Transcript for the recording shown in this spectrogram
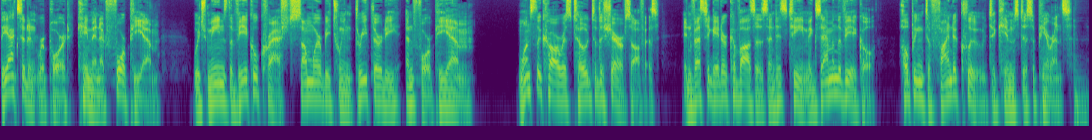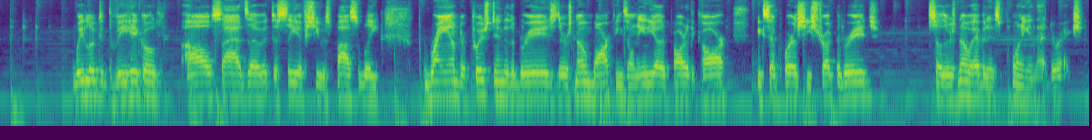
The accident report came in at 4 p.m., which means the vehicle crashed somewhere between 3:30 and 4 p.m. Once the car was towed to the sheriff's office, investigator Cavazos and his team examined the vehicle, hoping to find a clue to Kim's disappearance. We looked at the vehicle, all sides of it, to see if she was possibly rammed or pushed into the bridge. There's no markings on any other part of the car except where she struck the bridge. So there's no evidence pointing in that direction.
